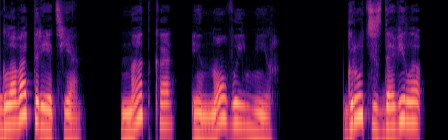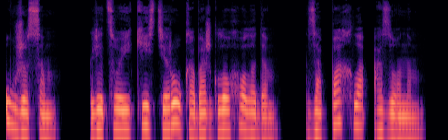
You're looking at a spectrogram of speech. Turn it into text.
Глава третья. Надка и новый мир. Грудь сдавила ужасом. Лицо и кисти рук обожгло холодом. Запахло озоном.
